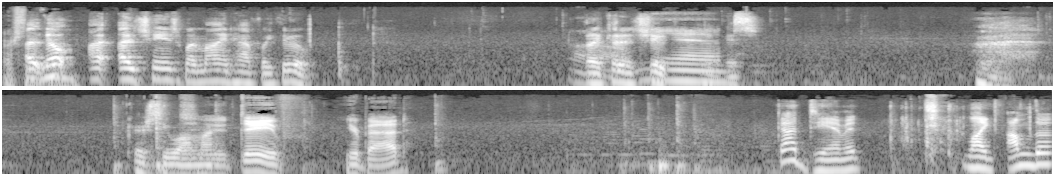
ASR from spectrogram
or Uh, something. no, I, I changed my mind halfway through, but I couldn't shoot. man. Anyways. Curse you, Walmart. Dude, Dave, you're bad. God damn it. Like, I'm the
